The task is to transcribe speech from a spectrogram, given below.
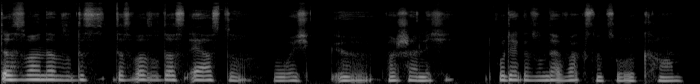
das war dann so, das, das war so das erste, wo ich äh, wahrscheinlich, wo der gesunde Erwachsene zurückkam.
